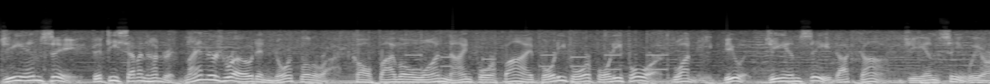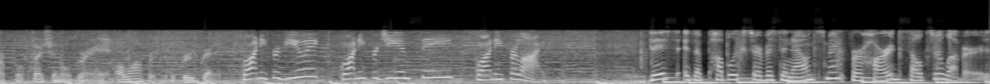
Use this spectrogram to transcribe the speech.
GMC 5700 Landers Road in North Little Rock. Call 501-945-4444. Gwatney Buick GMC.com. GMC, we are professional grade. All offers with approved credit. Gwatney for Buick, Gwatney for GMC, Gwatney for life. This is a public service announcement for hard seltzer lovers.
